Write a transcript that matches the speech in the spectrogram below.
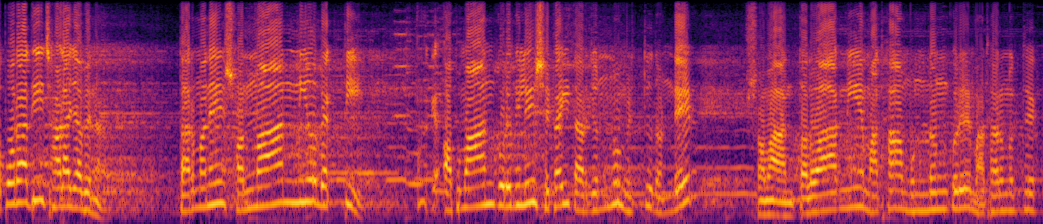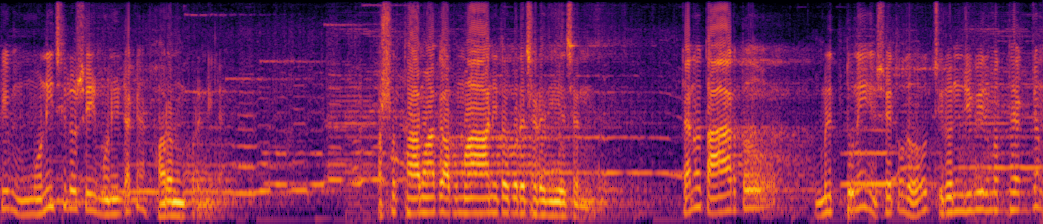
অপরাধী ছাড়া যাবে না। তার মানে সম্মানীয় ব্যক্তি তাকে অপমান করে দিলে সেটাই তার জন্য মৃত্যুদণ্ডের সমান। তলোয়ার নিয়ে মাথা মুন্ডন করে মাথার মধ্যে একটি মণি ছিল, সেই মণিটাকে হরণ করে নিলেন। অশ্বত্থামাকে অপমানিত করে ছেড়ে দিয়েছেন। কেন? তার তো মৃত্যু নেই, সে তো চিরঞ্জীবীর মধ্যে একজন।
